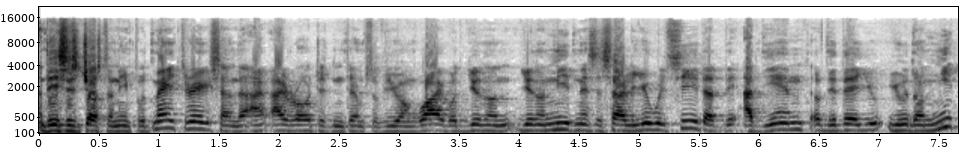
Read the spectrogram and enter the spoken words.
This is just an input matrix, and I, I, wrote it in terms of U and Y, but you don't, you don't need necessarily, you will see that the, at the end of the day, you, you don't need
